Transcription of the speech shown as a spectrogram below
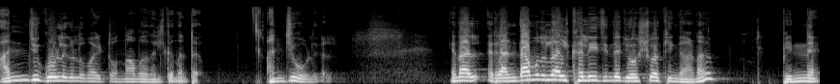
അഞ്ച് ഗോളുകളുമായിട്ട് ഒന്നാമത് നിൽക്കുന്നുണ്ട്. അഞ്ച് ഗോളുകൾ. എന്നാൽ രണ്ടാമതുള്ള അൽ ഖലീജിന്റെ ജോഷുവ കിങ് ആണ് പിന്നെ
